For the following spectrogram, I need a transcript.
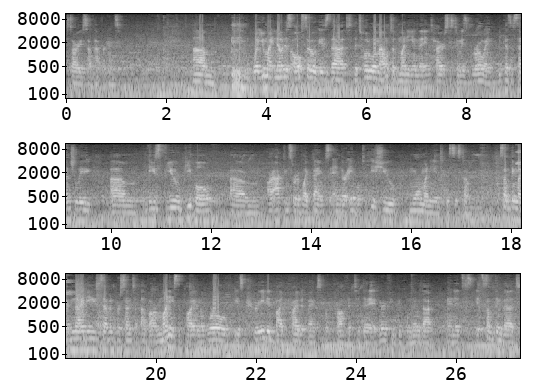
Sorry, South Africans. Um, what you might notice also is that the total amount of money in the entire system is growing because essentially um, these few people um, are acting sort of like banks and they're able to issue more money into the system. Something like 97% of our money supply in the world is created by private banks for profit today. Very few people know that. And it's, it's something that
